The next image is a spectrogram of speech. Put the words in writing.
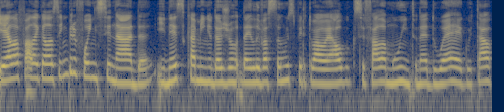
E ela fala que ela sempre foi ensinada, e nesse caminho da, da elevação espiritual é algo que se fala muito, né, do ego e tal.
